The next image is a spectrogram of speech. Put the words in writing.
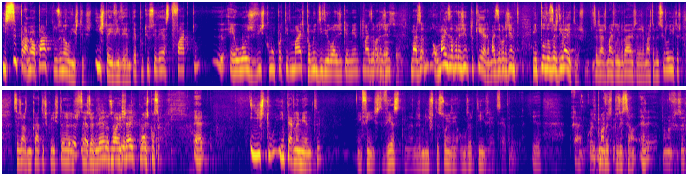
E se para a maior parte dos analistas isto é evidente, é porque o CDS de facto eh, é hoje visto como um partido mais, pelo menos ideologicamente, mais, mais abrangente, mais, ou mais abrangente do que era, mais abrangente em todas as direitas, seja as mais liberais, seja as mais tradicionalistas, seja as democratas cristãs, seja menos mais, à direita. mais é, e isto internamente, enfim, isto vê-se nas manifestações, em alguns artigos, etc. É, é, Quais tomadas de posição. Era... Manifestações,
